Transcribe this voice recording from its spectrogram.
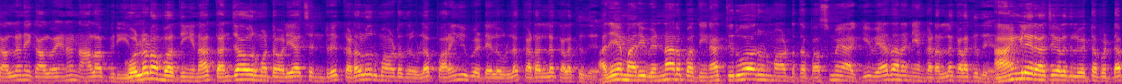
கல்லணை கால்வாய் என நாலா பிரியும் கொள்ளடம் பாத்தீங்கன்னா தஞ்சாவூர் மாவட்டம் வழியா சென்று கடலூர் மாவட்டத்தில் உள்ள பரங்கிப்பேட்டையில உள்ள கடல்ல கலக்குது. அதே மாதிரி வெண்ணாறு பாத்தீங்கன்னா திருவாரூர் மாவட்டத்தை பசுமையாக்கி வேதாரண்யம் கடல்ல கலக்குது. ஆங்கிலேயர் ஆட்சி காலத்தில் வெட்டப்பட்ட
